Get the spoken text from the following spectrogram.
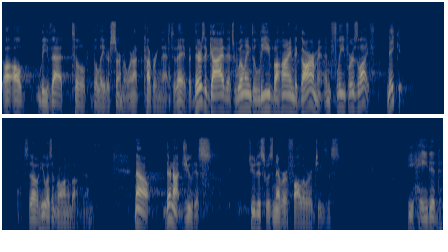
I'll, I'll leave that till the later sermon. We're not covering that today. But there's a guy that's willing to leave behind a garment and flee for his life, naked. So he wasn't wrong about them. Now, they're not Judas. Judas was never a follower of Jesus. He hated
